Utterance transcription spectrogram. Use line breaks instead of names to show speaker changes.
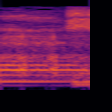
us.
